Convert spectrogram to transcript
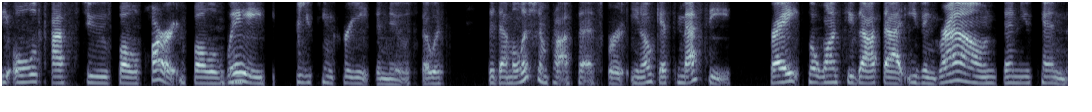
the old has to fall apart and fall mm-hmm. away before you can create the new. So it's the demolition process where, you know, it gets messy, right? But once you got that even ground, then you can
